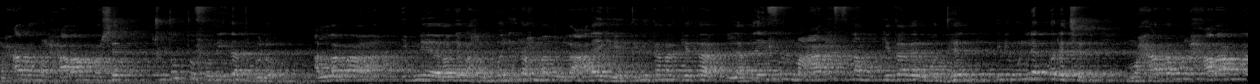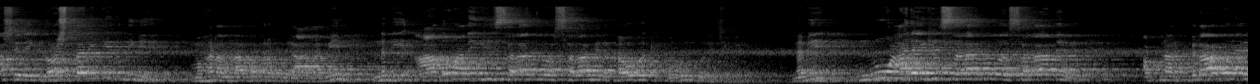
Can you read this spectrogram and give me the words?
মহারমুল হারাম মাসের চতুর্থ ফজিলাত হলো আল্লামা ইবনে রজব হাম্বলি রহমাতুল্লাহ আলাইহি, তিনি তার কিতাব লাতাইফুল মাআরিফ নামক কিতাবের মধ্যে তিনি উল্লেখ করেছেন মহারমুল হারাম মাসের এই দশ তারিখের দিনে মহান আল্লাহ পাক রব্বুল আলামিন নবী আদম আলাইহিস সালাতু ওয়াস সালামের তওবাকে কবুল করেছিলেন। নবী নূহ আলাইহিস সালাতু ওয়াস সালামের আপনার প্লাবনের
